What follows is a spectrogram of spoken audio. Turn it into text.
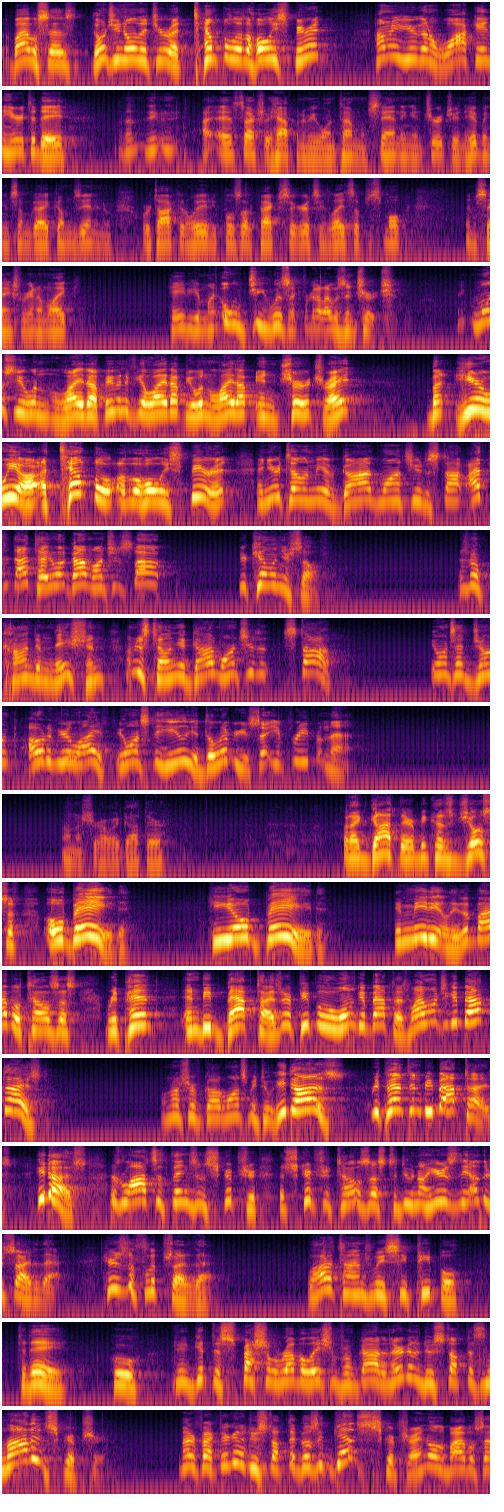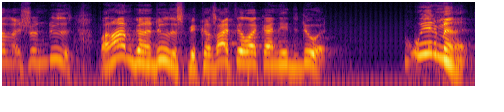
The Bible says, Don't you know that you're a temple of the Holy Spirit? How many of you are going to walk in here today? It's actually happened to me one time. I'm standing in church in Hibbing, and some guy comes in, and we're talking away, and he pulls out a pack of cigarettes, and he lights up the smoke in the sanctuary, and I'm like, Hey, do you mind? Oh, gee whiz, I forgot I was in church. Most of you wouldn't light up. Even if you light up, you wouldn't light up in church, right? But here we are, a temple of the Holy Spirit, and you're telling me if God wants you to stop, I, I tell you what, God wants you to stop. You're killing yourself. There's no condemnation. I'm just telling you, God wants you to stop. He wants that junk out of your life. He wants to heal you, deliver you, set you free from that. I'm not sure how I got there. But I got there because Joseph obeyed. He obeyed immediately. The Bible tells us repent and be baptized. There are people who won't get baptized. Why won't you get baptized? I'm not sure if God wants me to. He does. Repent and be baptized. He does. There's lots of things in Scripture that Scripture tells us to do. Now, here's the other side of that. Here's the flip side of that. A lot of times we see people today who get this special revelation from God and they're going to do stuff that's not in Scripture. Matter of fact, they're going to do stuff that goes against Scripture. I know the Bible says I shouldn't do this, but I'm going to do this because I feel like I need to do it. Wait a minute.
